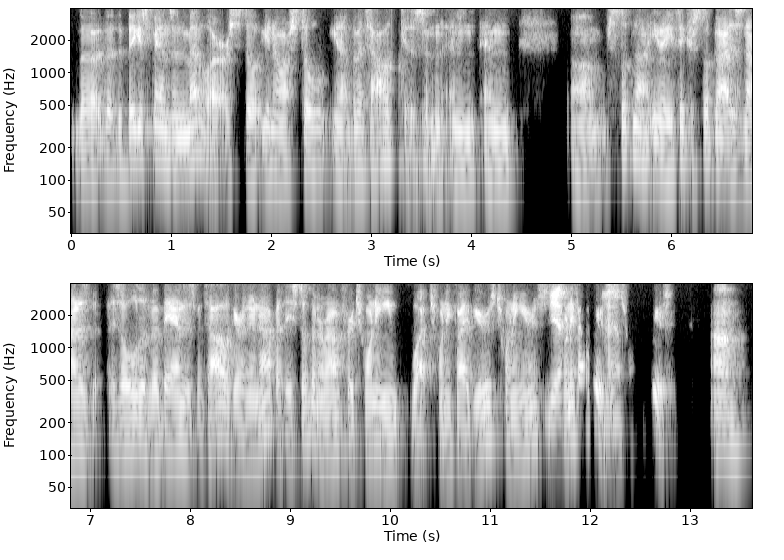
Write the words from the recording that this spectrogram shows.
the the the biggest bands in metal are, are still you know are still you know the Metallicas and and and um, Slipknot. You know, you think of Slipknot is not as as old of a band as Metallica, and they're not, but they've still been around for twenty what twenty five years, twenty years, Yeah. twenty five years, Yeah. 20 years. Um,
